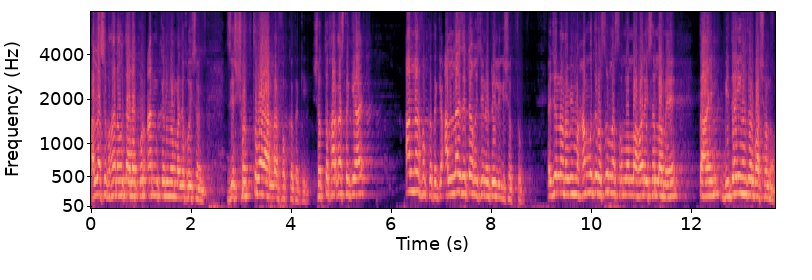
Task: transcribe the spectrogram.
আল্লাহ তাআলা কোরআন কারীমের মধ্যে কইছেন যে সত্য হয় আল্লাহর পক্ষ থেকে। সত্য কার কাছ থেকে হয়? আল্লাহর পক্ষ থেকে। আল্লাহ যেটা কইছেন এটাই লিখি সত্য। এই জন্য নবী মোহাম্মদ রসুল্লাহ সাল্লাহ আলি সাল্লামে তাই বিদায়ী হজর বাসন।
